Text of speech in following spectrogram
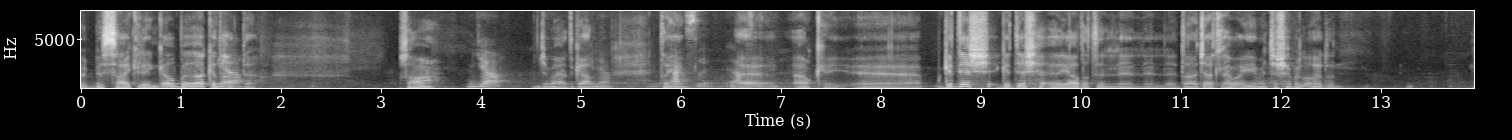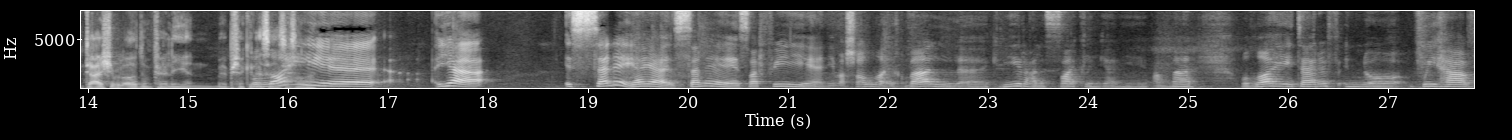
بال cycling أو بالركض Yeah. حتى صح؟ yeah جماعة جارمن yeah طيب absolutely, آه،. okay آه، قديش قديش ال- الدراجات الهوائية منتشرة بالأردن؟ أنت عايشه بالأردن فعليا بشكل أساسي صح؟ والله آه، yeah السنة yeah yeah السنة صار في يعني ما شاء الله إقبال آه، كبير على ال cycling يعني بعمان والله تعرف إنه we have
